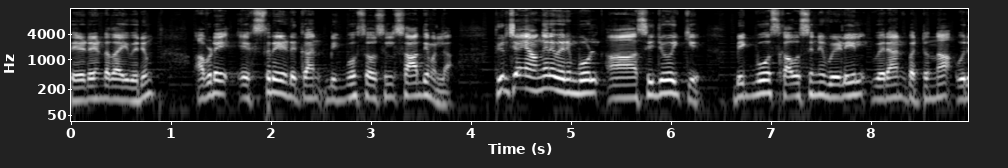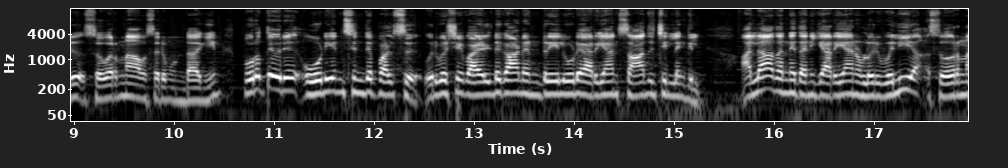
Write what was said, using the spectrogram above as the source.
തേടേണ്ടതായി വരും. അവിടെ എക്സ്റേ എടുക്കാൻ ബിഗ് ബോസ് ഹൗസിൽ സാധ്യമല്ല. തീർച്ചയായും അങ്ങനെ വരുമ്പോൾ സിജോയ്ക്ക് ബിഗ് ബോസ് ഹൗസിന് വെളിയിൽ വരാൻ പറ്റുന്ന ഒരു സുവർണ അവസരം ഉണ്ടാകുകയും പുറത്തെ ഒരു ഓഡിയൻസിന്റെ പൾസ് ഒരുപക്ഷെ വൈൽഡ് കാർഡ് എൻട്രിയിലൂടെ അറിയാൻ സാധിച്ചില്ലെങ്കിൽ അല്ലാതെ തന്നെ തനിക്ക് അറിയാനുള്ളൊരു വലിയ സുവർണ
